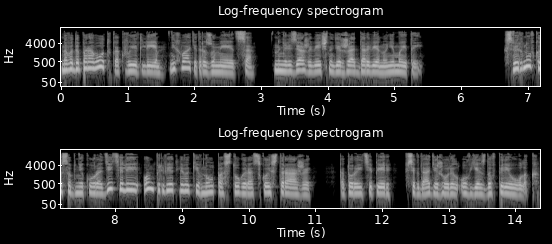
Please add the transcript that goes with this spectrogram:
На водопровод, как в Итлии, не хватит, разумеется, но нельзя же вечно держать Дарвену немытой. Свернув к особняку родителей, он приветливо кивнул посту городской стражи, который теперь всегда дежурил у въезда в переулок.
